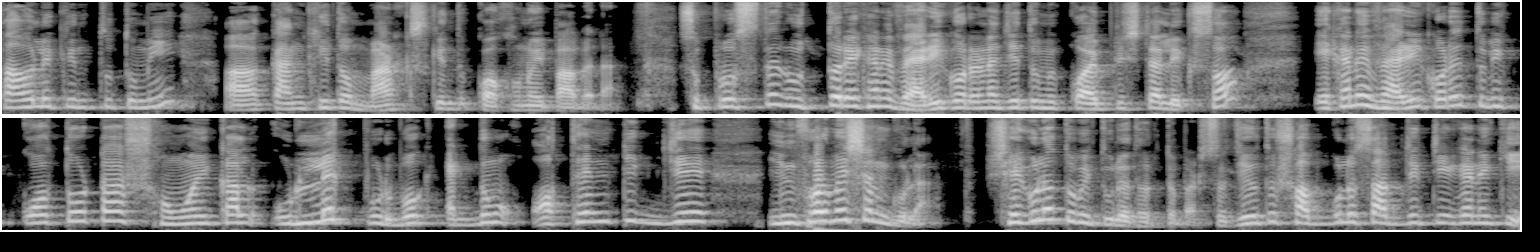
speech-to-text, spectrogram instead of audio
তাহলে কিন্তু তুমি কাঙ্ক্ষিত মার্কস কিন্তু কখনোই পাবে না। সো প্রশ্নের উত্তর এখানে ভ্যারি করে না যে তুমি কয় পৃষ্ঠা লিখছো। এখানে ভ্যারি করে তুমি কতটা সময়কাল উল্লেখপূর্বক একদম অথেন্টিক যে ইনফরমেশনগুলা সেগুলো তুমি তুলে ধরতে পারছ। যেহেতু সবগুলো সাবজেক্ট এখানে কি?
